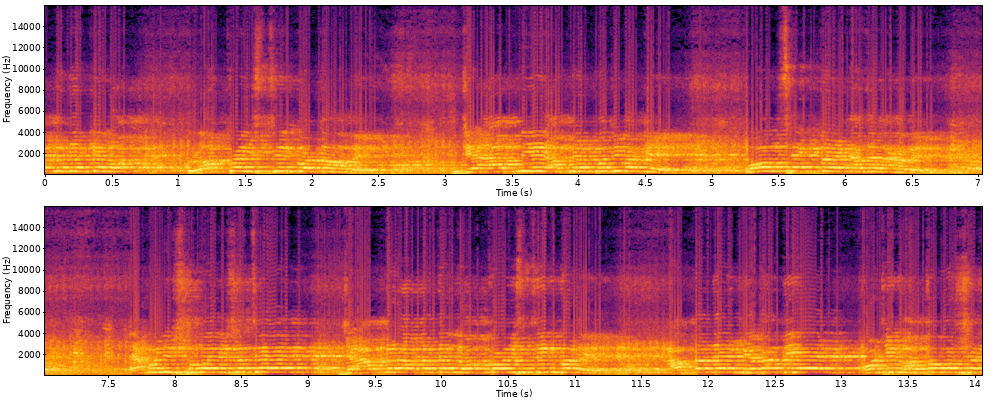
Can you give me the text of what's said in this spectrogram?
আপনাদেরকে লক- লক্ষ্য স্থির করতে হবে যে আপনি আপনার প্রতিভাকে কোন সেক্টরে কাজে লাগাবেন এখনই সময় এসেছে যে আপনারা আপনাদের লক্ষ্য স্থির করে আপনাদের মেধা দিয়ে কঠিন অধ্যবসায়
